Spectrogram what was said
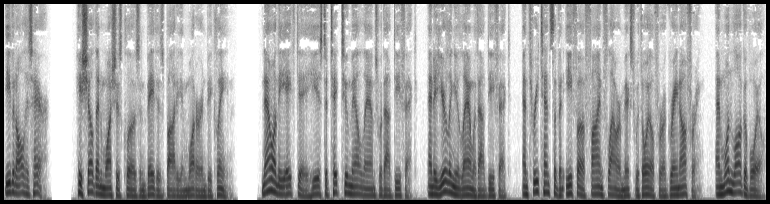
even all his hair. He shall then wash his clothes and bathe his body in water and be clean. Now on the eighth day he is to take two male lambs without defect, and a yearling ewe lamb without defect, and three tenths of an ephah of fine flour mixed with oil for a grain offering, and one log of oil,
